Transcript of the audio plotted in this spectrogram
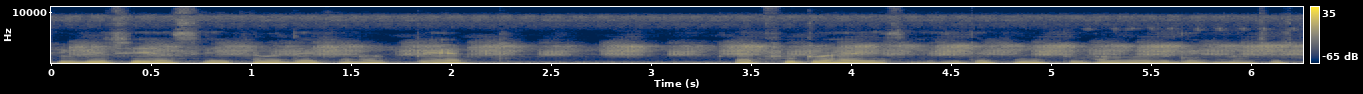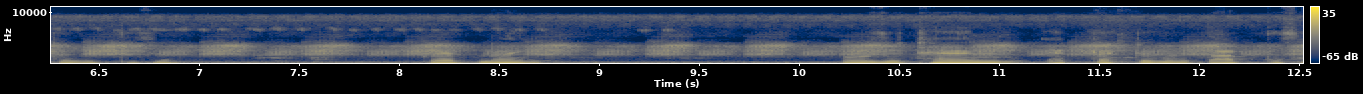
সে বেঁচে আছে, এখানে দেখেন ওর প্যাট প্যাট ফুটো হয়ে গেছে। দেখেন একটু ভালোভাবে দেখানোর চেষ্টা করতেছি। প্যাট নাই। ওর যে ঠ্যাং, একটা একটা করে কাটতেছে।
